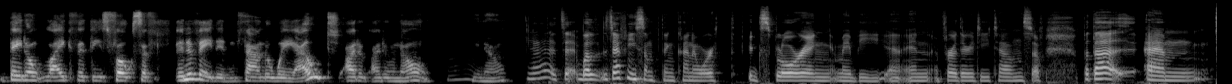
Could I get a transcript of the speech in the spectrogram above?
they don't like that these folks have innovated and found a way out. I don't i don't know mm-hmm. you know? Yeah it's well it's definitely something kind of worth exploring maybe in, in further detail and stuff. But that um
